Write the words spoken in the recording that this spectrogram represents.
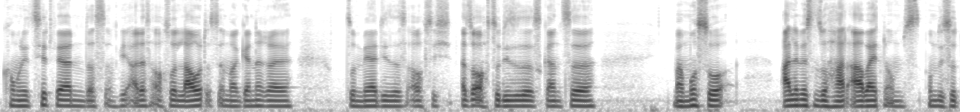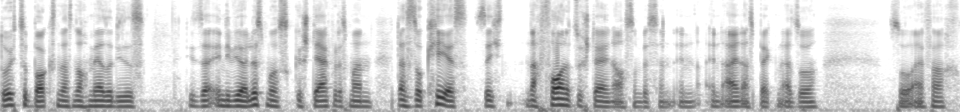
kommuniziert werden, dass irgendwie alles auch so laut ist, immer generell so mehr dieses auf sich, also auch so dieses ganze, man muss so, alle müssen so hart arbeiten, um sich so durchzuboxen, dass noch mehr so dieses, dieser Individualismus gestärkt wird, dass man, dass es okay ist, sich nach vorne zu stellen, auch so ein bisschen in, in allen Aspekten. Also so einfach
